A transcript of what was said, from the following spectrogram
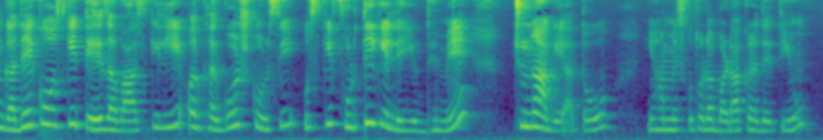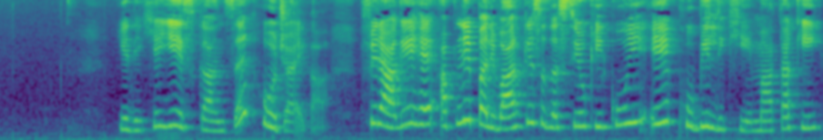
गधे को उसकी तेज आवाज़ के लिए और खरगोश कुर्सी उसकी फुर्ती के लिए युद्ध में चुना गया। तो यहाँ मैं इसको थोड़ा बड़ा कर देती हूँ। ये देखिए, ये इसका आंसर हो जाएगा। फिर आगे है, अपने परिवार के सदस्यों की कोई एक खूबी लिखिए। माता की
